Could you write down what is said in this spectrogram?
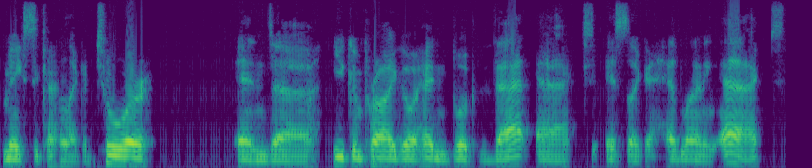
makes it kind of like a tour, and uh, you can probably go ahead and book that act as like a headlining act,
